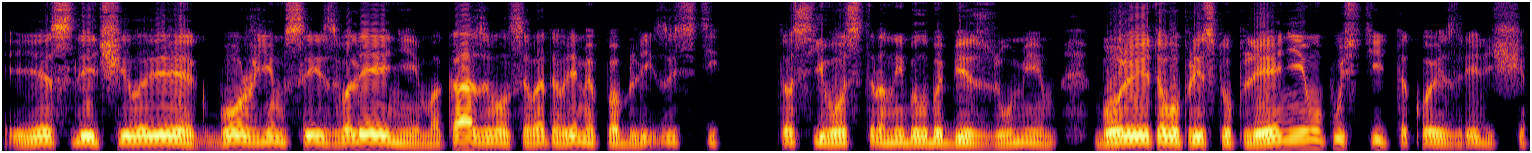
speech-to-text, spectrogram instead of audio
если человек Божьим соизволением оказывался в это время поблизости, то с его стороны было бы безумием, более того, преступлением упустить такое зрелище.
